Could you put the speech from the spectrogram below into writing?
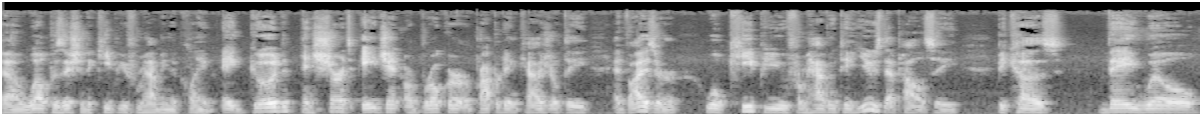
uh, well positioned to keep you from having a claim. A good insurance agent or broker or property and casualty advisor will keep you from having to use that policy because they will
